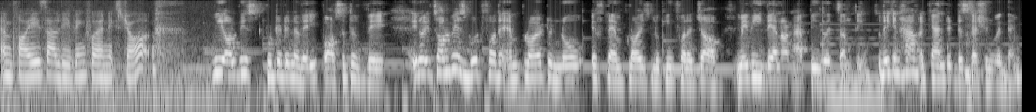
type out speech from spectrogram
employees are leaving for a next job? We always put it in a very positive way. You know, it's always good for the employer to know if the employee is looking for a job. Maybe they are not happy with something. So they can have a candid discussion with them.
